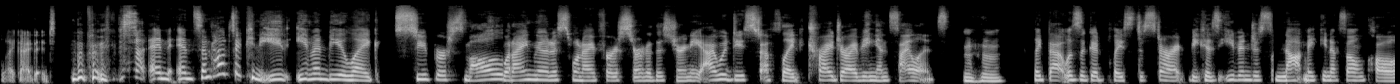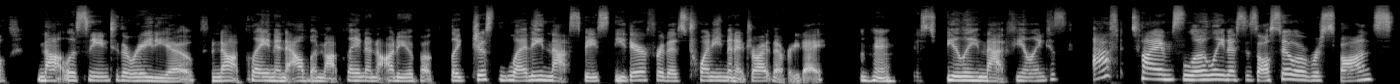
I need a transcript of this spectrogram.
like I did. and and sometimes it can e- even be like super small. What I noticed when I first started this journey, I would do stuff like try driving in silence. Mm-hmm. Like that was a good place to start because even just not making a phone call, not listening to the radio, not playing an album, not playing an audiobook, like just letting that space be there for this 20 minute drive every day. Mm-hmm. Just feeling that feeling. Cause oftentimes loneliness is also a response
